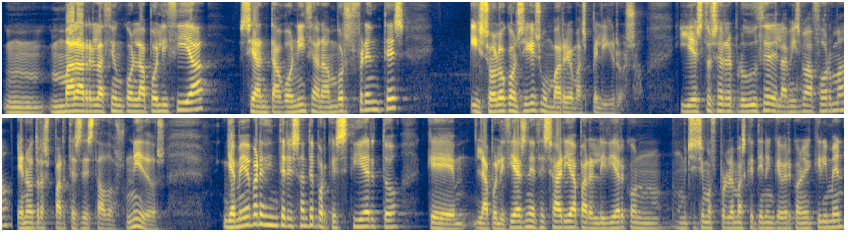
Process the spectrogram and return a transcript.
mm, mala relación con la policía, se antagonizan ambos frentes y solo consigues un barrio más peligroso. Y esto se reproduce de la misma forma en otras partes de Estados Unidos. Y a mí me parece interesante porque es cierto que la policía es necesaria para lidiar con muchísimos problemas que tienen que ver con el crimen,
